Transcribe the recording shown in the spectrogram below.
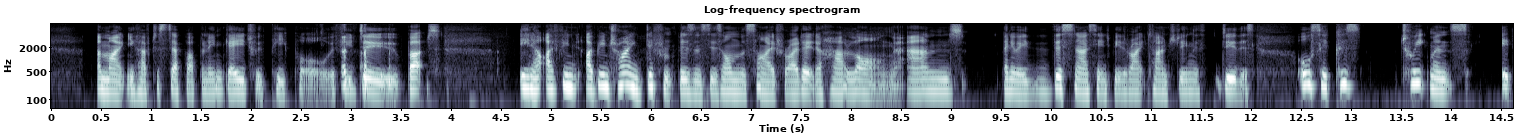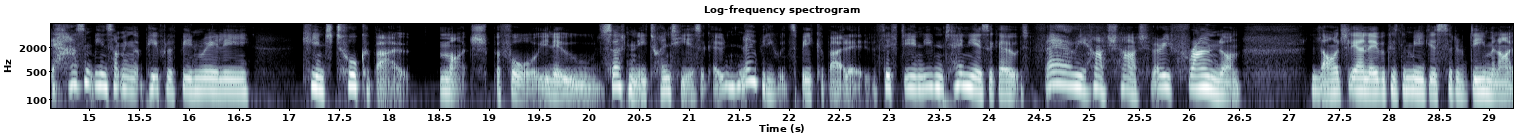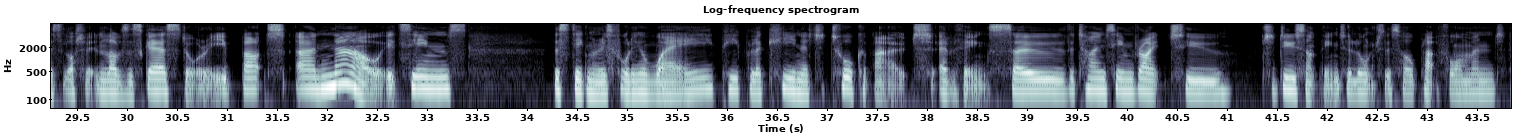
amount you have to step up and engage with people if you do. but you know, I've been I've been trying different businesses on the side for I don't know how long, and anyway, this now seemed to be the right time to doing this, do this. Also because tweakments, it hasn't been something that people have been really keen to talk about much before. You know, certainly 20 years ago, nobody would speak about it. 15, even 10 years ago, it was very hush hush, very frowned on. Largely, I know, because the media sort of demonized a lot of it and loves a scare story. But uh, now it seems the stigma is falling away. People are keener to talk about everything. So the time seemed right to to do something to launch this whole platform and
